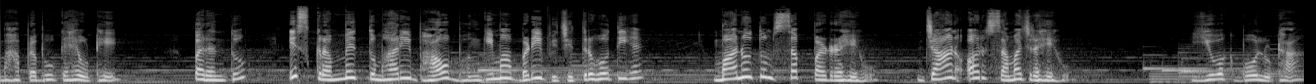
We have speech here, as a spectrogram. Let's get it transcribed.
महाप्रभु कह उठे, परंतु इस क्रम में तुम्हारी भाव भंगिमा बड़ी विचित्र होती है। मानो तुम सब पढ़ रहे हो, जान और समझ रहे हो। युवक बोल उठा,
